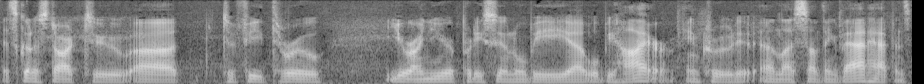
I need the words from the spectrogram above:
it's going to start to uh, to feed through year on year. Pretty soon will be uh, will be higher in crude unless something bad happens.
